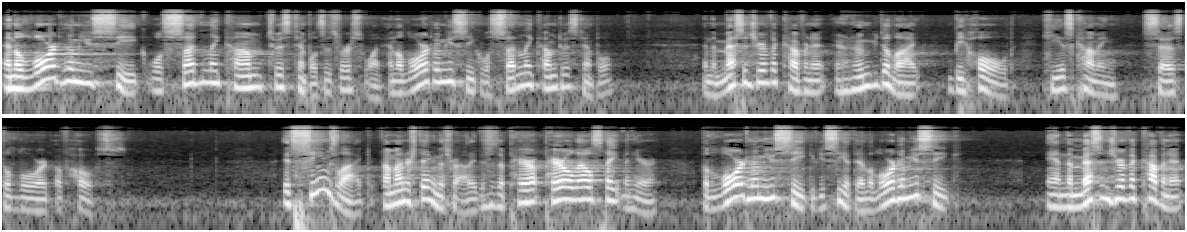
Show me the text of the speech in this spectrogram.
And the Lord whom you seek will suddenly come to his temple. This is verse 1. And the Lord whom you seek will suddenly come to his temple. And the messenger of the covenant in whom you delight, behold, he is coming, says the Lord of hosts. It seems like, if I'm understanding this rightly, this is a par- parallel statement here. The Lord whom you seek, if you see it there, the Lord whom you seek and the messenger of the covenant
